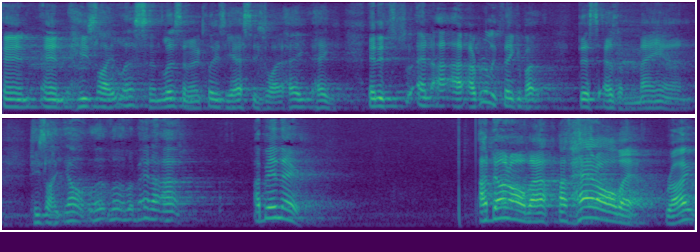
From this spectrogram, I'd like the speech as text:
and, and he's like, listen, listen. And Ecclesiastes like, hey, hey. And, it's, and I, I really think about this as a man. He's like, yo, look, look, man, I, I've been there. I've done all that. I've had all that, right?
